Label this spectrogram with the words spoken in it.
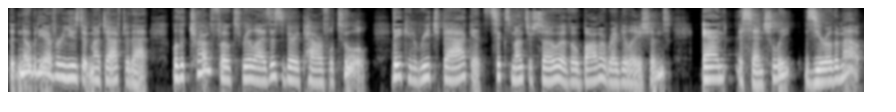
but nobody ever used it much after that. Well, the Trump folks realized this is a very powerful tool. They can reach back at six months or so of Obama regulations and essentially zero them out.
